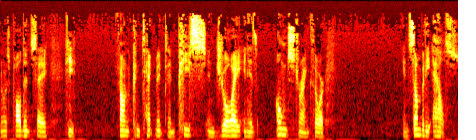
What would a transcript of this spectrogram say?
Notice Paul didn't say he found contentment and peace and joy in his own strength or in somebody else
